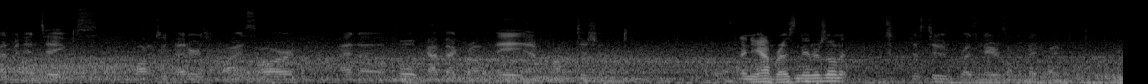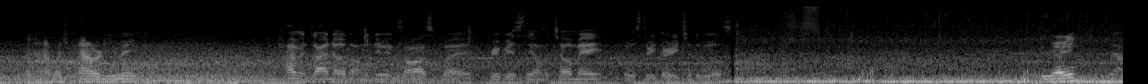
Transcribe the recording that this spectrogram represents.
admin intakes, long tube headers from ISR, and a full catback from AM competition. And you have resonators on it? Just two resonators on the mid pipe. And how much power do you make? I haven't dynoed on the new exhaust, but previously on the Tomei, it was 330 to the wheels. You ready? Yeah.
